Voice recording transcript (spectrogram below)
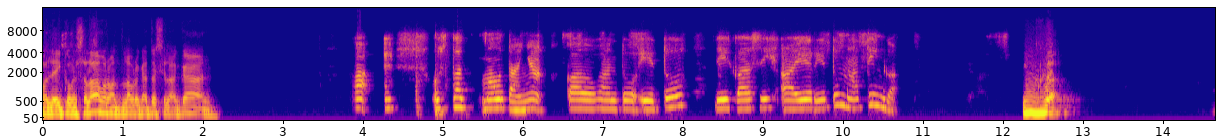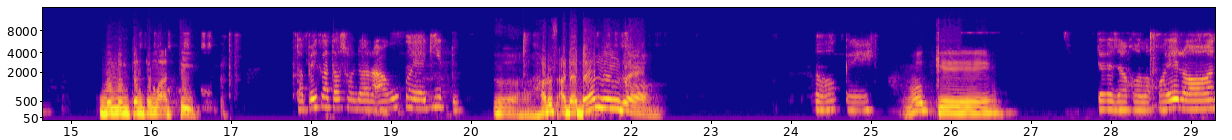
Waalaikumsalam warahmatullahi wabarakatuh. Silakan. Eh, Ustadz mau tanya, kalau hantu itu dikasih air itu mati nggak? Enggak. Belum tentu mati. Tapi kata saudara aku kayak gitu. Eh, harus ada dalil dong. Oh, Oke, Oke. jazakallah khairan.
